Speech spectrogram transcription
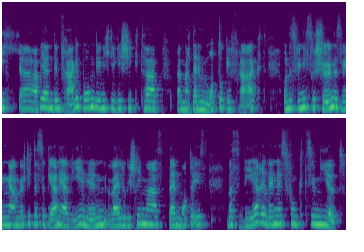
ich äh, habe ja in dem Fragebogen, den ich dir geschickt habe, äh, nach deinem Motto gefragt. Und das finde ich so schön, deswegen äh, möchte ich das so gerne erwähnen, weil du geschrieben hast, dein Motto ist, was wäre, wenn es funktioniert?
